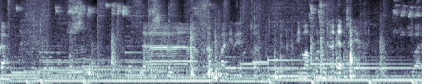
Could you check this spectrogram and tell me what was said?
Buka. Westra? 50 derajat ya. Jual.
